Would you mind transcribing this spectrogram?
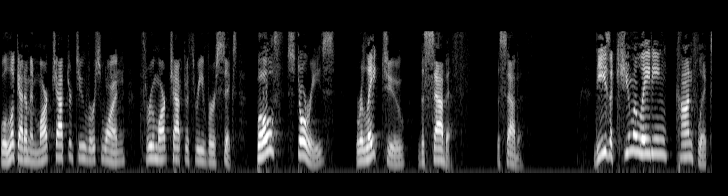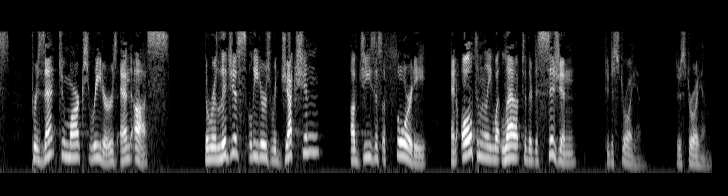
We'll look at them in Mark chapter 2, verse 1 through Mark chapter 3, verse 6. Both stories relate to the Sabbath. The Sabbath. These accumulating conflicts present to Mark's readers and us the religious leaders' rejection of Jesus' authority and ultimately what led up to their decision to destroy him. To destroy him.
